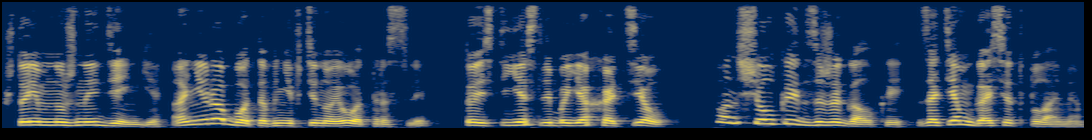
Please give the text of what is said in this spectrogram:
что им нужны деньги, а не работа в нефтяной отрасли. То есть, если бы я хотел, он щелкает зажигалкой, затем гасит пламя.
